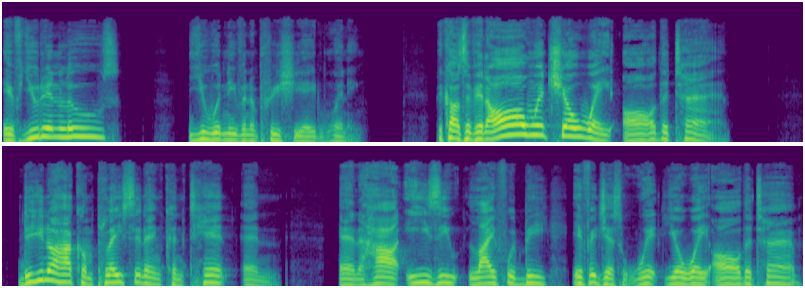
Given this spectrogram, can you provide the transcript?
if you didn't lose, you wouldn't even appreciate winning. Because if it all went your way all the time, do you know how complacent and content and and how easy life would be if it just went your way all the time?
